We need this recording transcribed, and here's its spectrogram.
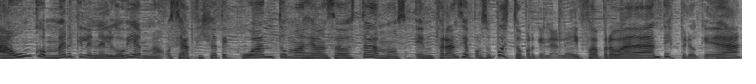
aún con Merkel en el gobierno. O sea, fíjate cuánto más avanzado estamos. En Francia, por supuesto, porque la ley fue aprobada antes, pero queda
